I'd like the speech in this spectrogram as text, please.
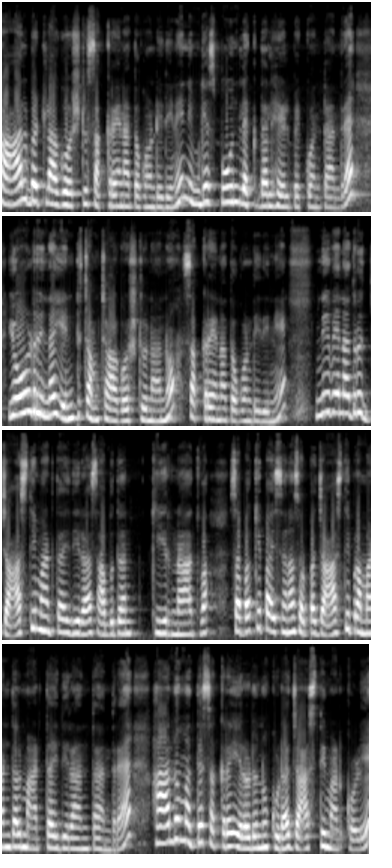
ಕಾಲು ಬಟ್ಲಾಗುವಷ್ಟು ಸಕ್ಕರೆನ ತೊಗೊಂಡಿದ್ದೀನಿ. ನಿಮಗೆ ಸ್ಪೂನ್ ಲೆಕ್ಕದಲ್ಲಿ ಹೇಳಬೇಕು ಅಂತ ಅಂದರೆ ಏಳರಿಂದ ಎಂಟು ಚಮಚ ಆಗೋಷ್ಟು ನಾನು ಸಕ್ಕರೆನ ತೊಗೊಂಡಿದ್ದೀನಿ. ನೀವೇನಾದರೂ ಜಾಸ್ತಿ ಮಾಡ್ತಾ ಇದ್ದೀರಾ? ಸಾಬುದಾನ್ ಕೀರ್ನ ಅಥವಾ ಸಬ್ಬಕ್ಕಿ ಪಾಯಸನ ಸ್ವಲ್ಪ ಜಾಸ್ತಿ ಪ್ರಮಾಣದಲ್ಲಿ ಮಾಡ್ತಾ ಇದ್ದೀರಾ ಅಂತ ಅಂದರೆ ಹಾಲು ಮತ್ತು ಸಕ್ಕರೆ ಎರಡನ್ನೂ ಕೂಡ ಜಾಸ್ತಿ ಮಾಡ್ಕೊಳ್ಳಿ.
